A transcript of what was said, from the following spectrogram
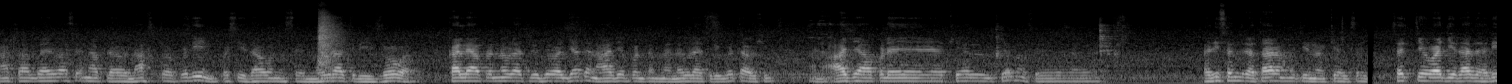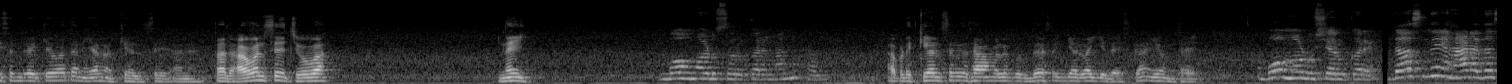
આઠ વાગવા આવ્યા છે ને આપણે હવે નાસ્તો કરીને પછી જવાનું છે નવરાત્રિ જોવા. કાલે આપણે નવરાત્રિ જોવા ગયા હતા ને આજે પણ તમને નવરાત્રિ બતાવશું. અને આજે આપણે ખેલ કેનો છે? હરિશ્ચંદ્ર તારામતીનો ખેલ છે. સત્યવાદી રાજા હરિશ્ચંદ્ર કેવા હતા ને એનો ખેલ છે. અને તારે આવન છે જોવા? નહીં? બહુ મોડું શરૂ કરે મને આવડતું. આપણે ખેલ શરૂ થવામાં લગભગ દસ અગિયાર વાગી જાય કાં? એમ થાય. બહુ મોડું શરૂ કરે. દસ ને સાડા દસ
